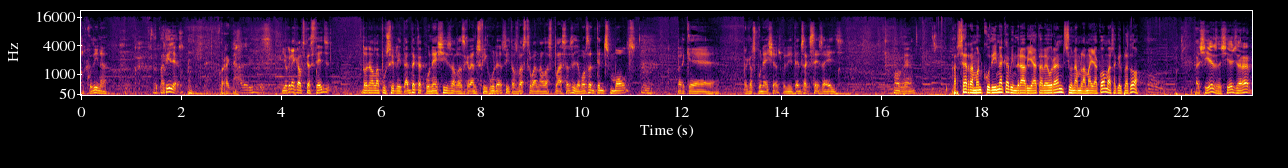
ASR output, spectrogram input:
El Codina. El Patilles. Correcte. Jo crec que els castells dona la possibilitat de que coneixis a les grans figures i te'ls vas trobant a les places i llavors en tens molts perquè, perquè els coneixes, vull dir, tens accés a ells. Molt bé. Per cert, Ramon Codina, que vindrà aviat a veure'ns junt amb la Maia Comas, aquí al plató. Així és, així és, Gerard.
